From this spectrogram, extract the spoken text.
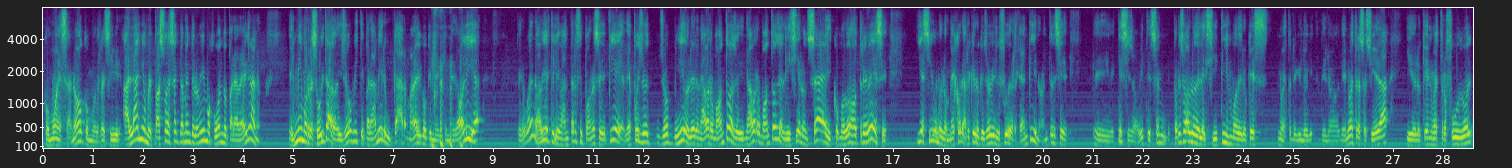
como esa, ¿no? Como recibir. Al año me pasó exactamente lo mismo jugando para Belgrano el mismo resultado. Y yo, viste, para mí era un karma, algo que me, dolía. Pero bueno, había que levantarse y ponerse de pie. Después yo, yo mi ídolo era Navarro Montoya, y Navarro Montoya le hicieron seis, como dos o tres veces. Y ha sido uno de los mejores arqueros que yo vi en el fútbol argentino. Entonces, eh, qué sé yo, ¿viste? Por eso hablo del exitismo de lo que es de, nuestra sociedad y de lo que es nuestro fútbol,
